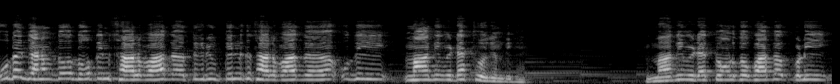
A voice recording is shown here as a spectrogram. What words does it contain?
ਉਹਦੇ ਜਨਮ ਤੋਂ 2-3 ਸਾਲ ਬਾਅਦ, ਤਕਰੀਬਨ 3 ਸਾਲ ਬਾਅਦ ਉਹਦੀ ਮਾਂ ਦੀ ਵੀ ਡੈਥ ਹੋ ਜਾਂਦੀ ਹੈ। ਮਾਂ ਦੀ ਵੀ ਡੈਥ ਹੋਣ ਤੋਂ ਬਾਅਦ ਕੁੜੀ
